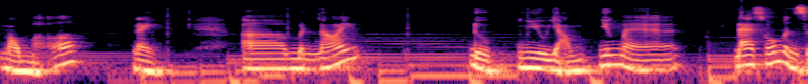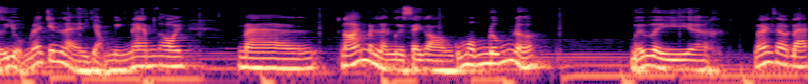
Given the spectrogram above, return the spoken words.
màu mỡ này. À, mình nói được nhiều giọng nhưng mà đa số mình sử dụng đó chính là giọng miền Nam thôi. Mà nói mình là người Sài Gòn cũng không đúng nữa. Bởi vì à, nói sao ta?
